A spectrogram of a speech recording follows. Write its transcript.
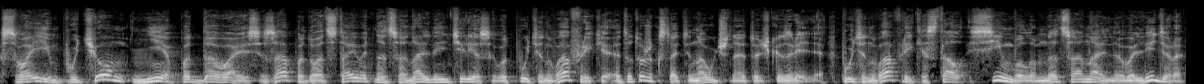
своим путем, не поддаваясь Западу, отстаивать национальные интересы. Вот Путин в Африке, это тоже, кстати, научная точка зрения, Путин в Африке стал символом национального лидера,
